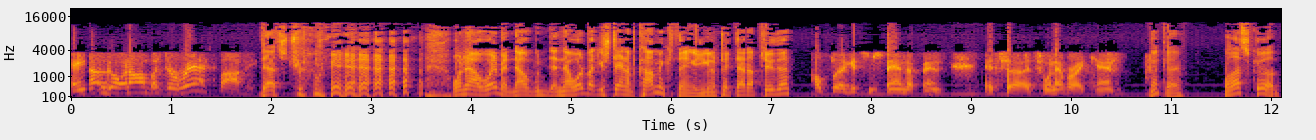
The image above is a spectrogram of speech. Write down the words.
uh, ain't nothing going on but the rent, Bobby. that's true. well, now wait a minute. Now, now, what about your stand-up comic thing? Are you going to pick that up too? Then? Hopefully, I get some stand up in. It's uh, it's whenever I can. Okay. Well, that's good.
